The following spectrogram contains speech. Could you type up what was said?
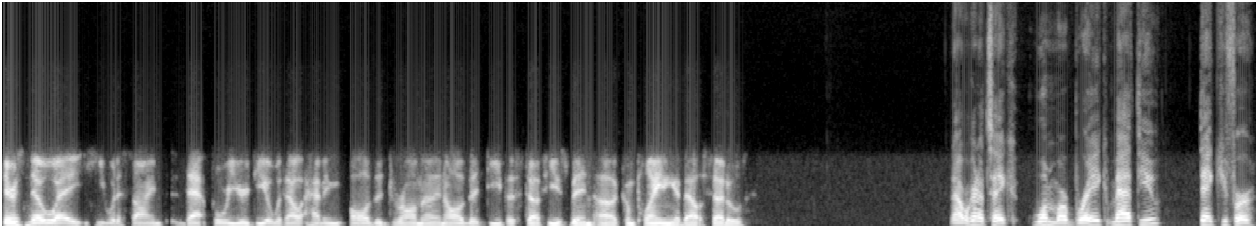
there's no way he would have signed that four-year deal without having all the drama and all the diva stuff he's been uh, complaining about settled. Now we're going to take one more break. Matthew, thank you for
